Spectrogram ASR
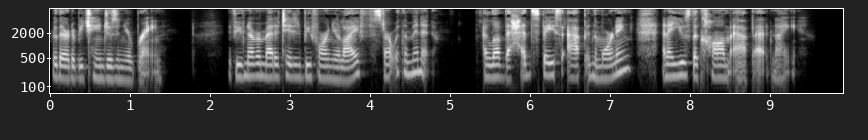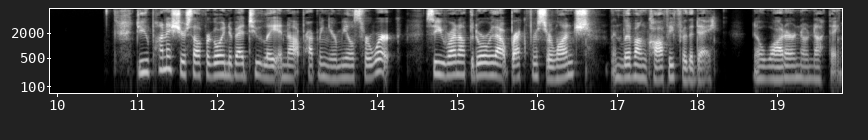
for there to be changes in your brain? If you've never meditated before in your life, start with a minute. I love the Headspace app in the morning, and I use the Calm app at night. Do you punish yourself for going to bed too late and not prepping your meals for work? So you run out the door without breakfast or lunch and live on coffee for the day. No water, no nothing.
